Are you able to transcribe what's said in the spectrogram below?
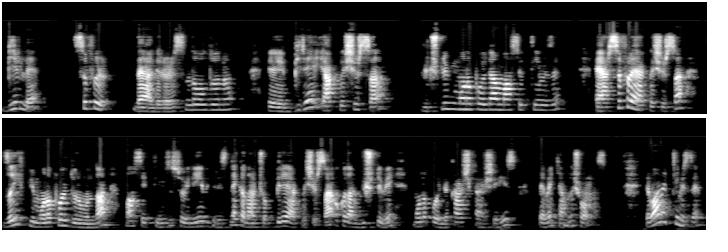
1 ile 0 değerleri arasında olduğunu, 1'e yaklaşırsa güçlü bir monopolden bahsettiğimizi, eğer 0'a yaklaşırsa zayıf bir monopol durumundan bahsettiğimizi söyleyebiliriz. Ne kadar çok 1'e yaklaşırsa o kadar güçlü bir monopolle karşı karşıyayız demek yanlış olmaz. Devam ettiğimizde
